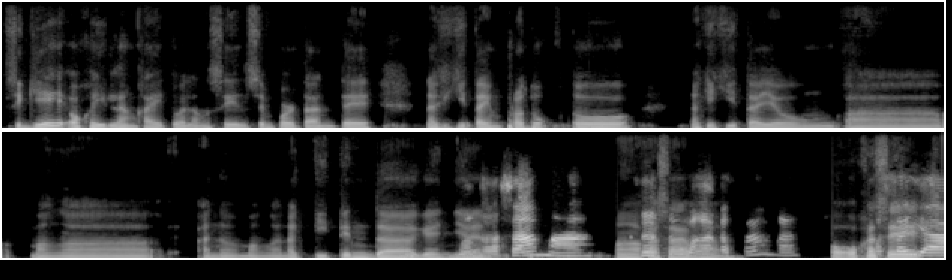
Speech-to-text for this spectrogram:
sige, okay lang kahit walang sales, importante nakikita yung produkto, nakikita yung ah, mga ano, mga nagtitinda, ganyan, Mga kasama, mga mga kasama. kasama, Oo, kasi masaya.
